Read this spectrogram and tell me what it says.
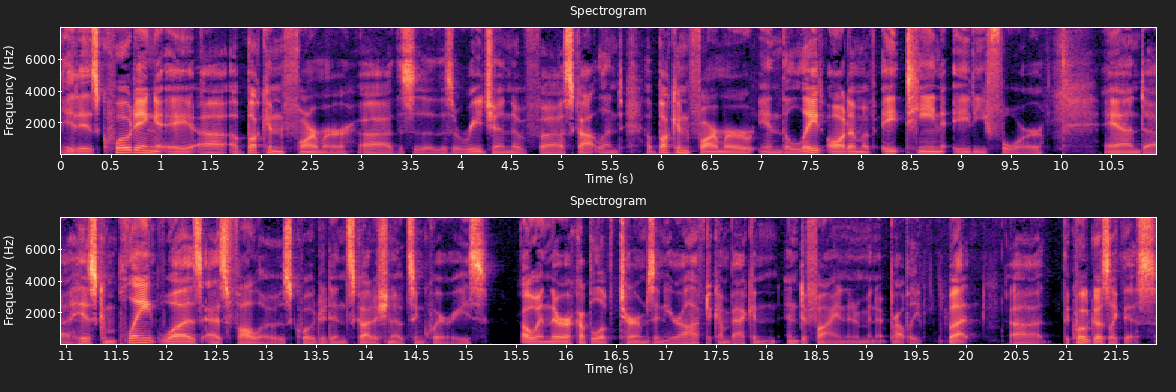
It is quoting a uh, a Buchan farmer. Uh, this is a, this is a region of uh, Scotland. A Buchan farmer in the late autumn of 1884, and uh, his complaint was as follows, quoted in Scottish Notes and Queries. Oh, and there are a couple of terms in here I'll have to come back and, and define in a minute, probably. But uh, the quote goes like this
